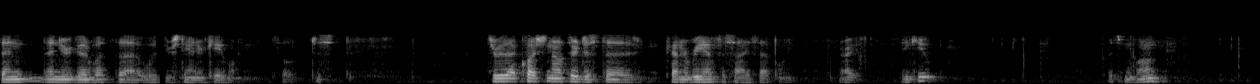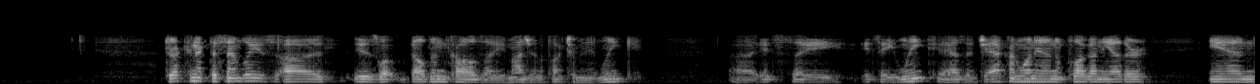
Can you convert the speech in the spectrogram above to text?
then then you're good with uh, with your standard cabling. So just threw that question out there just to kind of reemphasize that point. All right, thank you. Let's move on. Direct connect assemblies uh, is what Belden calls a modular plug terminated link. Uh, it's a it's a link. It has a jack on one end, a plug on the other, and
